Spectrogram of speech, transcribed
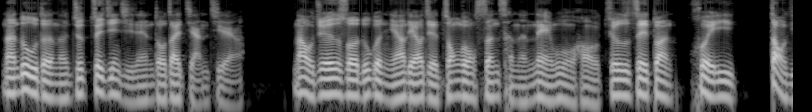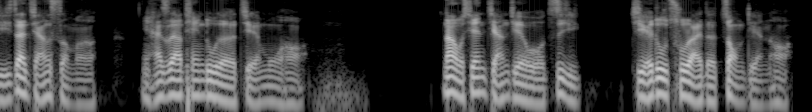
那录的呢就最近几天都在讲解啊。那我觉得说，如果你要了解中共深层的内幕哈，就是这段会议。到底在讲什么？你还是要听录的节目哈。那我先讲解我自己节录出来的重点哈。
